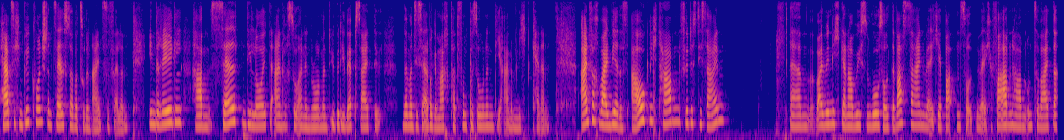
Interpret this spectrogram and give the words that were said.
Herzlichen Glückwunsch, dann zählst du aber zu den Einzelfällen. In der Regel haben selten die Leute einfach so ein Enrollment über die Webseite wenn man sie selber gemacht hat, von Personen, die einem nicht kennen. Einfach weil wir das Auge nicht haben für das Design ähm, weil wir nicht genau wissen, wo sollte was sein, welche Buttons sollten welche Farben haben und so weiter.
